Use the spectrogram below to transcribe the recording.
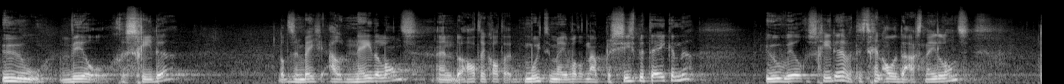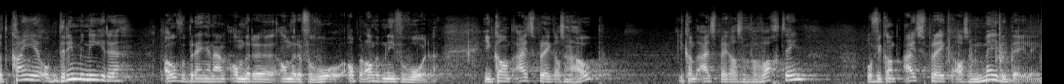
Uw wil geschieden. Dat is een beetje oud-Nederlands. En daar had ik altijd moeite mee wat het nou precies betekende. Uw wil geschieden. Het is geen alledaags Nederlands. Dat kan je op drie manieren overbrengen naar andere, andere op een andere manier verwoorden. Je kan het uitspreken als een hoop. Je kan het uitspreken als een verwachting. Of je kan het uitspreken als een mededeling.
